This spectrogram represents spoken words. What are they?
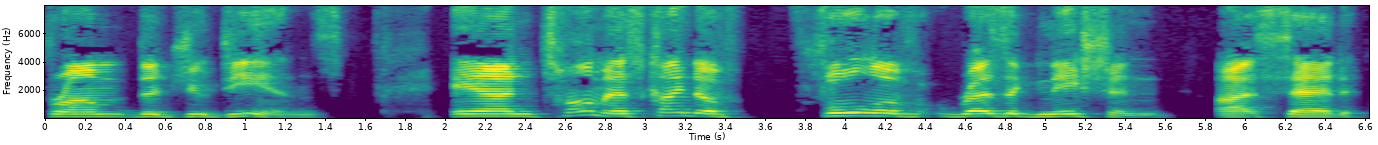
from the Judeans. And Thomas, kind of full of resignation, uh, said,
